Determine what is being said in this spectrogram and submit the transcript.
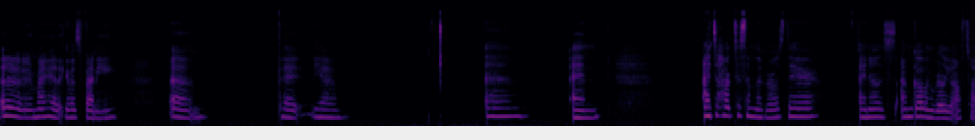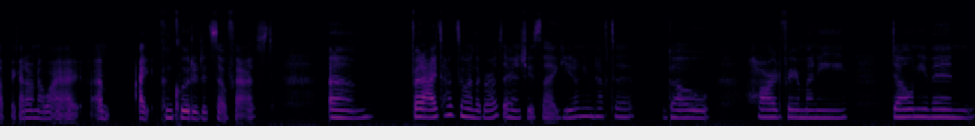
I don't know, in my head like it was funny. Um but yeah. Um and I talked to some of the girls there. I know this, I'm going really off topic. I don't know why I I'm I concluded it so fast. Um, but I talked to one of the girls there, and she's like, you don't even have to go hard for your money. Don't even,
